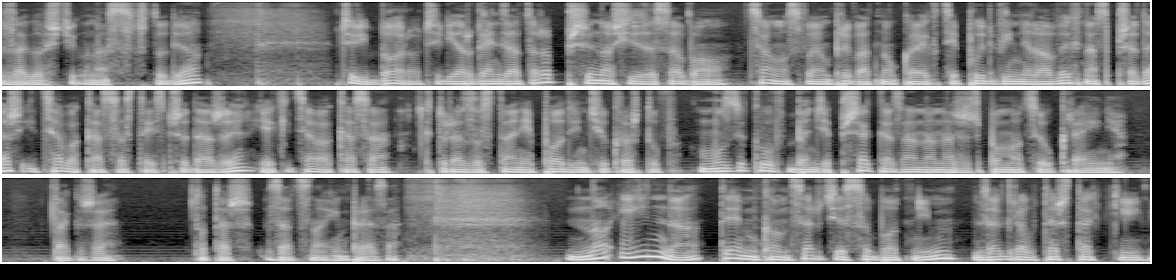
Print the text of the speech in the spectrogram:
zagości u nas w studio. Czyli Boro, czyli organizator, przynosi ze sobą całą swoją prywatną kolekcję płyt winylowych na sprzedaż i cała kasa z tej sprzedaży, jak i cała kasa, która zostanie po odjęciu kosztów muzyków, będzie przekazana na rzecz pomocy Ukrainie. Także to też zacna impreza. No i na tym koncercie sobotnim zagrał też taki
